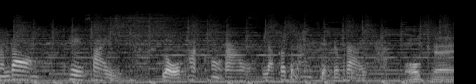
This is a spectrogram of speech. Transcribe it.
น้ำดองเทใส่โหลผักของเรา แล้วก็เป็นอันเสร็จเรียบร้อยค่ะ Okay.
